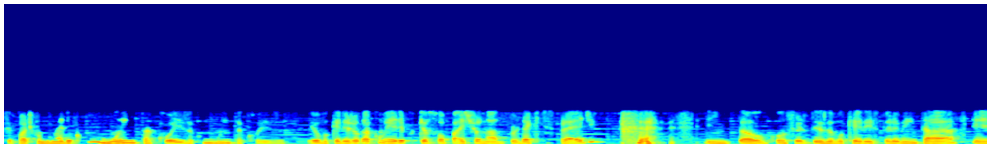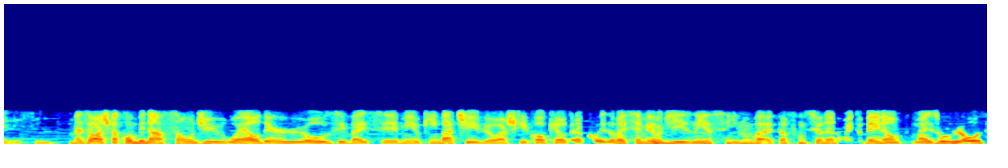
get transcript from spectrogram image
Você pode combinar ele com muita coisa, com muita coisa. Eu vou querer jogar com ele porque eu sou apaixonado por deck de spread. então, com certeza eu vou querer experimentar ele sim. Mas eu acho que a combinação de Welder e Rose vai ser meio que imbatível. Eu acho que qualquer outra coisa vai ser meio Disney, assim, não vai estar tá funcionando muito bem, não. Mas o Rose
